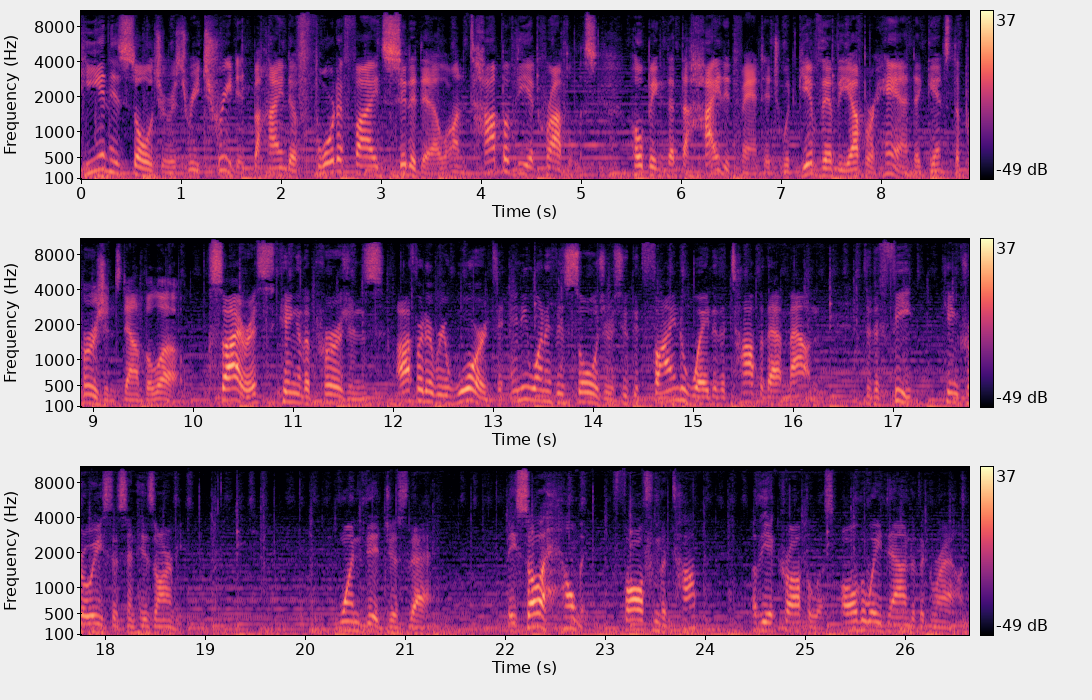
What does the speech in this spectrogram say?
he and his soldiers retreated behind a fortified citadel on top of the Acropolis, hoping that the height advantage would give them the upper hand against the Persians down below. Cyrus, king of the Persians, offered a reward to any one of his soldiers who could find a way to the top of that mountain to defeat King Croesus and his army. One did just that. They saw a helmet fall from the top of the Acropolis all the way down to the ground.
